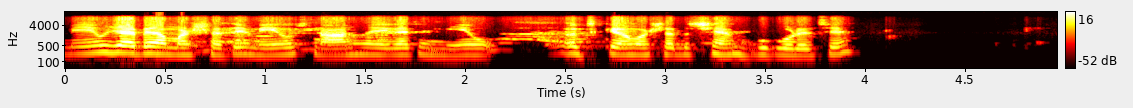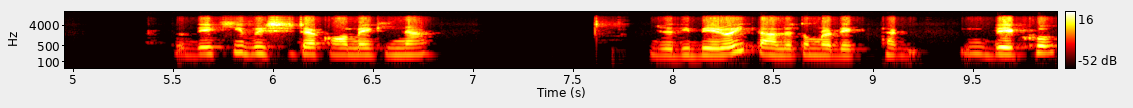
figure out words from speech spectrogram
মেয়েও যাবে আমার সাথে, মেয়েও স্নান হয়ে গেছে, মেয়েও আজকে আমার সাথে শ্যাম্পু করেছে। তো দেখি বৃষ্টিটা কমে কিনা। যদি বেরোই তাহলে তোমরা দেখ থাক- দেখো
